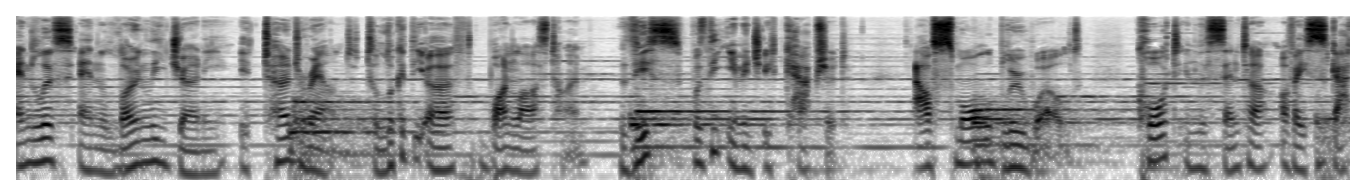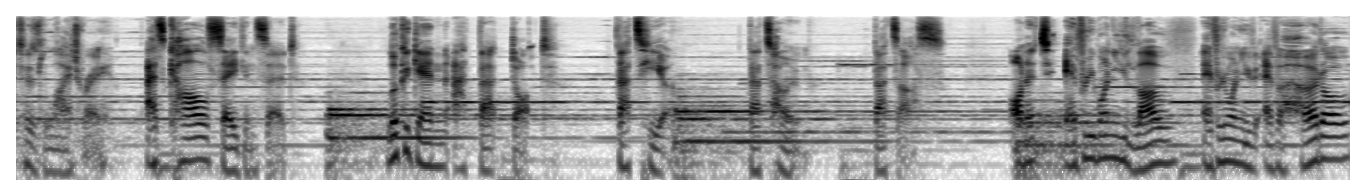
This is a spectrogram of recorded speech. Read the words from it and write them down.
endless and lonely journey, it turned around to look at the Earth one last time. This was the image it captured our small blue world, caught in the center of a scattered light ray. As Carl Sagan said, look again at that dot. That's here. That's home. That's us. On it, everyone you love, everyone you've ever heard of,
